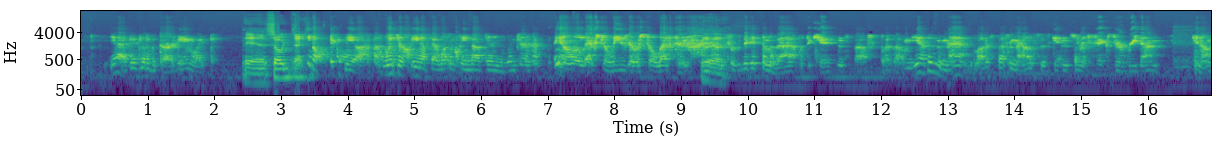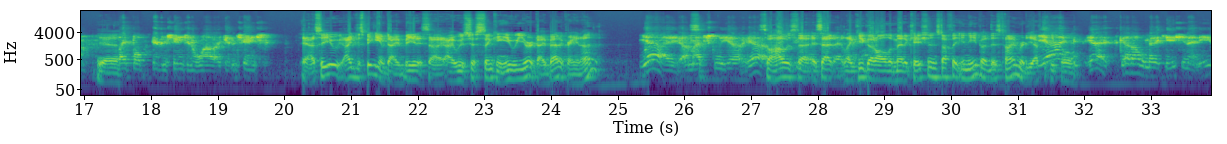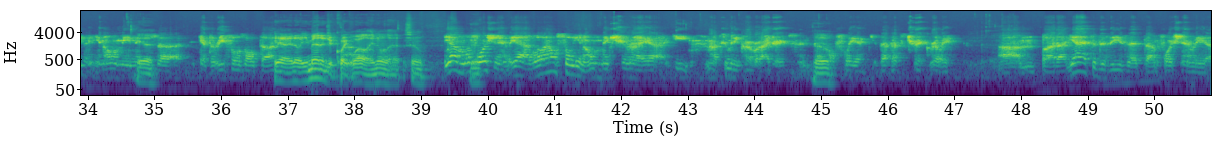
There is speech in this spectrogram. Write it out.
yeah, I did a little bit of gardening, like yeah. So uh, you know, the uh, winter cleanup that wasn't cleaned up during the winter. You know, little extra leaves that were still left, and Yeah. so we did some of that with the kids and stuff. But um, yeah, other than that, a lot of stuff in the house is getting sort of fixed or redone. You know, Yeah. light bulbs haven't changed in a while are getting changed. Yeah. So you, I speaking of diabetes, I, I was just thinking you you're a diabetic, are you not? Yeah, I, I'm actually uh, yeah. So how is that? Is that like you got all the medication and stuff that you need at this time, or do you have to Yeah, keep going? think- yeah, it's got all the medication I need. You know, I mean, it's uh, get the refills all done. Yeah, I know you manage it quite well. I know that. So Yeah, well, unfortunately, yeah. Well, I also, you know, make sure I uh, eat not too many carbohydrates, and uh, Yeah. hopefully I, that, that's a trick, really. Um, but uh, yeah, it's a disease that unfortunately uh,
